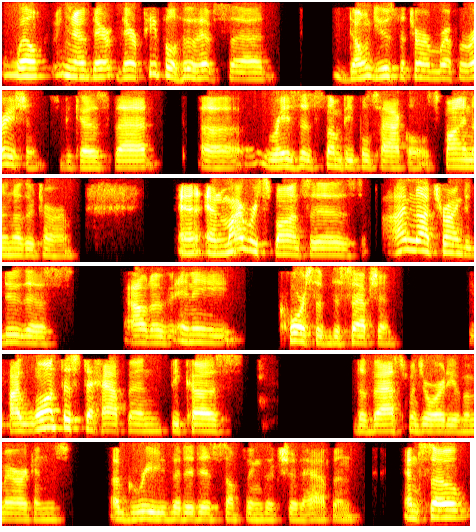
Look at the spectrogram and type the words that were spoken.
Well, you know, there there are people who have said don't use the term reparations because that uh, raises some people's hackles. Find another term. And, and my response is, I'm not trying to do this out of any course of deception. I want this to happen because the vast majority of Americans agree that it is something that should happen. And so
